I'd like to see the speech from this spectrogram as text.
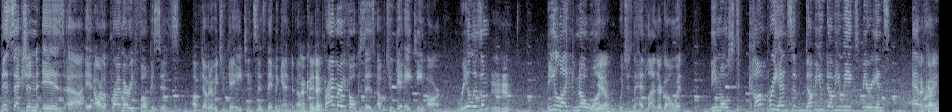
This section is uh, it are the primary focuses of WWE 2K18 since they began development. Okay, Dick. Primary focuses of 2K18 are realism, Mm-hmm. be like no one, Yeah. which is the headline they're going with, the most comprehensive WWE experience ever, Okay.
